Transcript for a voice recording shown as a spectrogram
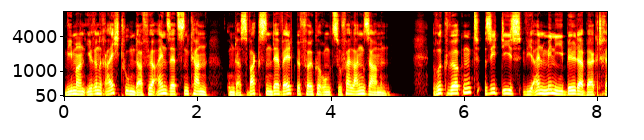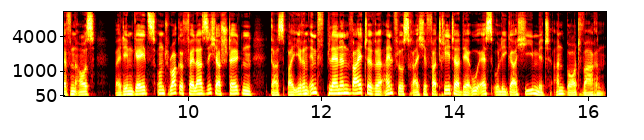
wie man ihren Reichtum dafür einsetzen kann, um das Wachsen der Weltbevölkerung zu verlangsamen. Rückwirkend sieht dies wie ein Mini-Bilderberg-Treffen aus, bei dem Gates und Rockefeller sicherstellten, dass bei ihren Impfplänen weitere einflussreiche Vertreter der US-Oligarchie mit an Bord waren.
